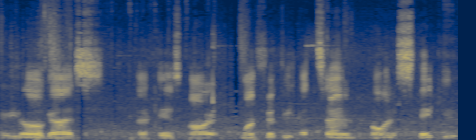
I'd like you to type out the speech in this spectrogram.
here you go, guys. That is our 150 at 10 bonus. Thank you.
